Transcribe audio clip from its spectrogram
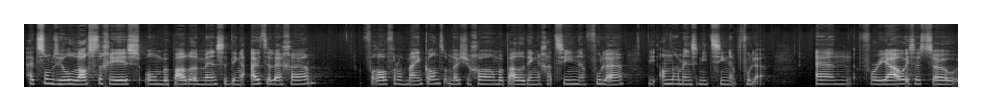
het soms heel lastig is om bepaalde mensen dingen uit te leggen. Vooral vanaf mijn kant, omdat je gewoon bepaalde dingen gaat zien en voelen die andere mensen niet zien en voelen. En voor jou is het zo,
